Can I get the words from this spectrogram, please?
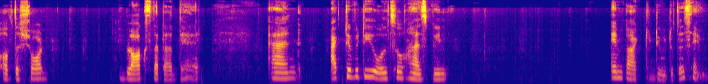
of the short blocks that are there and activity also has been impacted due to the same.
